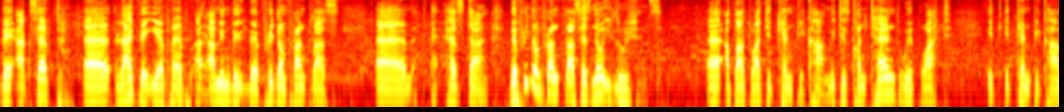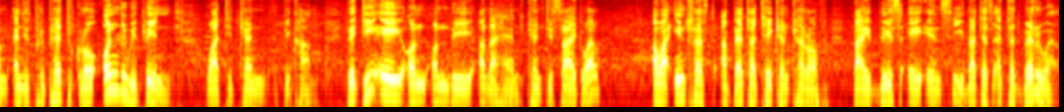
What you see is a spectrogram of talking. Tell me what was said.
they accept, uh, like the EFF, I- Yeah. I mean the, the Freedom Front Plus um, has done. The Freedom Front Plus has no illusions uh, about what it can become. It is content with what it, it can become and is prepared to grow only within what it can become. The DA, on, on the other hand, can decide, well, our interests are better taken care of by this ANC that has acted very well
